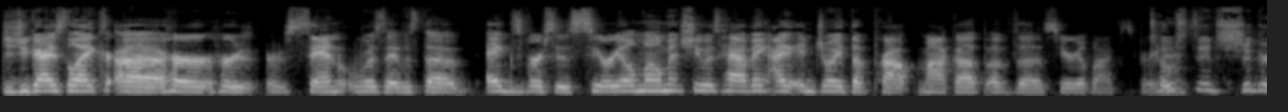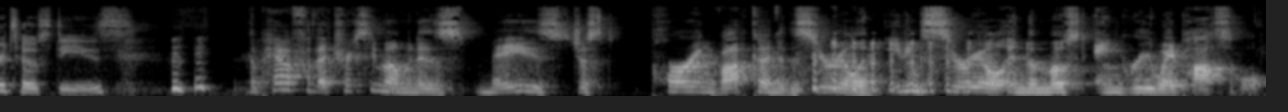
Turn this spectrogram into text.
Did you guys like uh her her, her sand was it was the eggs versus cereal moment she was having? I enjoyed the prop mock up of the cereal box. Very nice. Toasted sugar toasties. the payoff for that Trixie moment is Maze just pouring vodka into the cereal and eating cereal in the most angry way possible.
